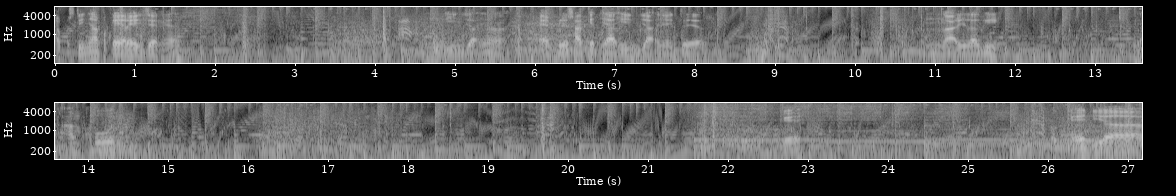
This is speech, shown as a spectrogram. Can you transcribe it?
Ya pastinya pakai regen ya. Injaknya. Eh sakit ya injaknya itu ya. Hmm, lari lagi ampun. Oke. Oke dia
